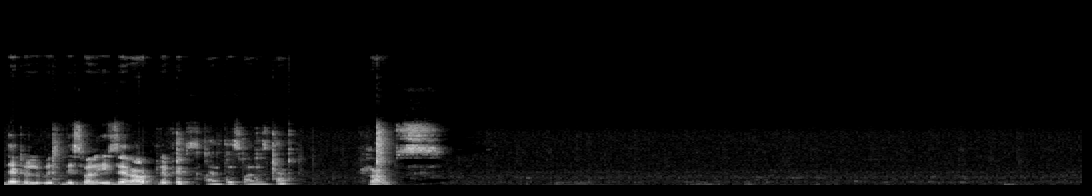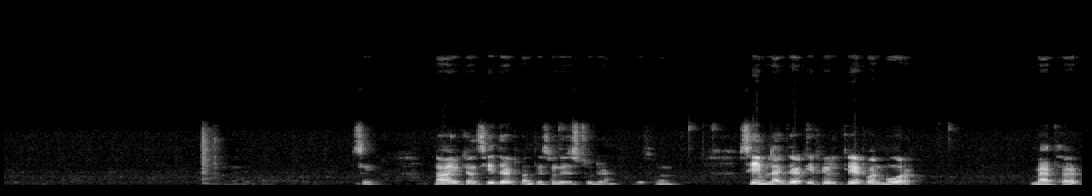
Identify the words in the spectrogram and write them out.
That will be this one is a route prefix and this one is the routes see now you can see that one this one is student this one. Same like that if you will create one more method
